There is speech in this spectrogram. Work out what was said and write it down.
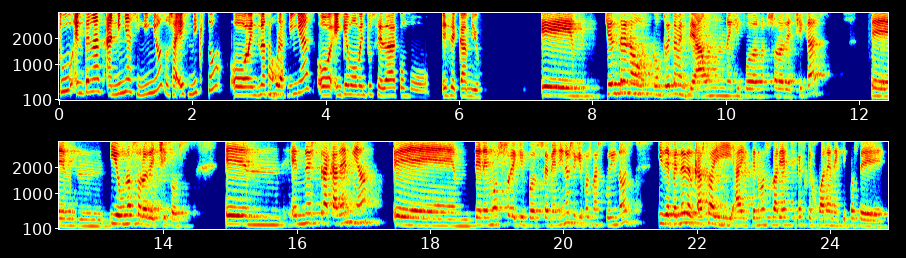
¿tú entrenas a niñas y niños? O sea, ¿es mixto o entrenas a puras niñas? ¿O en qué momento se da como ese cambio? Em, yo entreno concretamente a un equipo solo de chicas em, y uno solo de chicos. En, en nuestra academia tenemos equipos femeninos, equipos masculinos y depende del caso, hay, tenemos varias chicas que juegan en equipos de,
